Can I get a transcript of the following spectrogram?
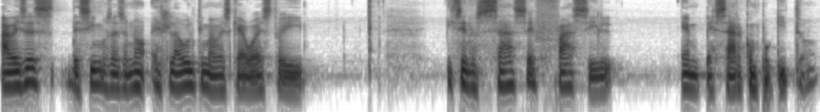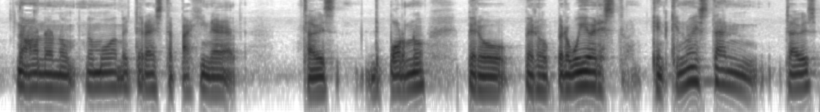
a veces decimos eso, no, es la última vez que hago esto y, y se nos hace fácil empezar con poquito. No, no, no, no me voy a meter a esta página, ¿sabes? De porno, pero, pero, pero voy a ver esto, que, que no es tan, ¿sabes?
